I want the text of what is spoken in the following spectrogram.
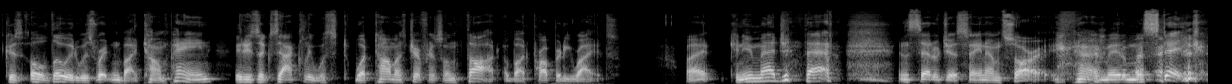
because although it was written by Tom Paine, it is exactly what, Thomas Jefferson thought about property rights. Right? Can you imagine that? Instead of just saying I'm sorry, I made a mistake,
